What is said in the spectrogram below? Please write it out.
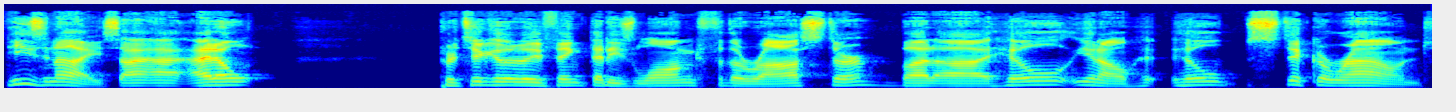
he's nice. I, I, don't particularly think that he's longed for the roster, but uh, he'll you know he'll stick around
